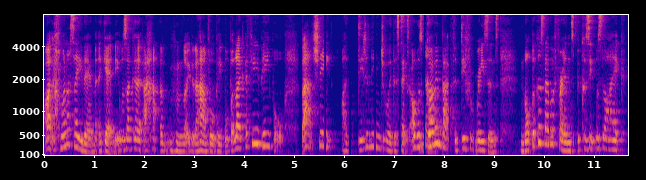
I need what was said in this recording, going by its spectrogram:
I, when I say them again, it was like a, a ha- not even a handful of people, but like a few people. But actually, I didn't enjoy the sex. I was going back for different reasons, not because they were friends, because it was like,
